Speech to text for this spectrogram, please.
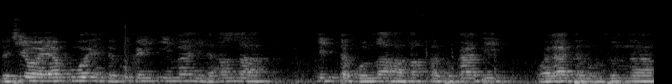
da cewa ya ku waɗanda kuka yi imani da Allah ittaqullaha haqqa tuqatih. Wala tamutunna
